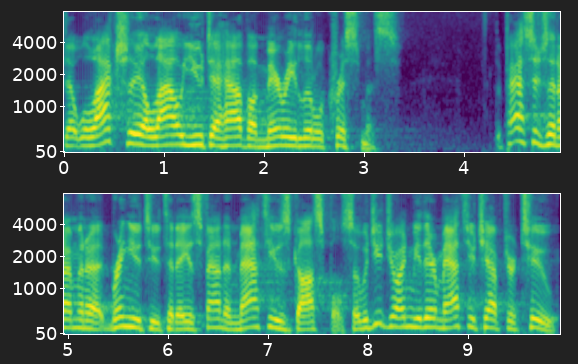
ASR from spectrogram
that will actually allow you to have a merry little Christmas. The passage that I'm going to bring you to today is found in Matthew's gospel. So would you join me there? Matthew chapter 2.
